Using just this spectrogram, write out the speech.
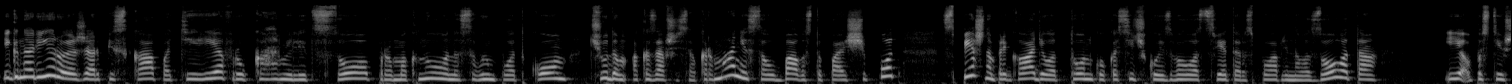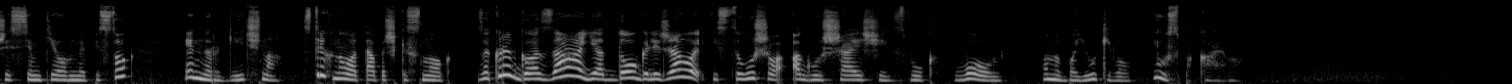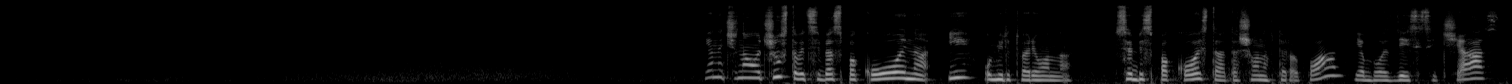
Игнорируя жар песка, потерев руками лицо, промокнула носовым платком, чудом оказавшийся в кармане, со лба выступающий пот, спешно пригладила тонкую косичку из волос цвета расплавленного золота и, опустившись всем телом на песок, энергично стряхнула тапочки с ног. Закрыв глаза, я долго лежала и слушала оглушающий звук волн. Он убаюкивал и успокаивал. Я начинала чувствовать себя спокойно и умиротворенно. Все беспокойство отошло на второй план, я была здесь и сейчас.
